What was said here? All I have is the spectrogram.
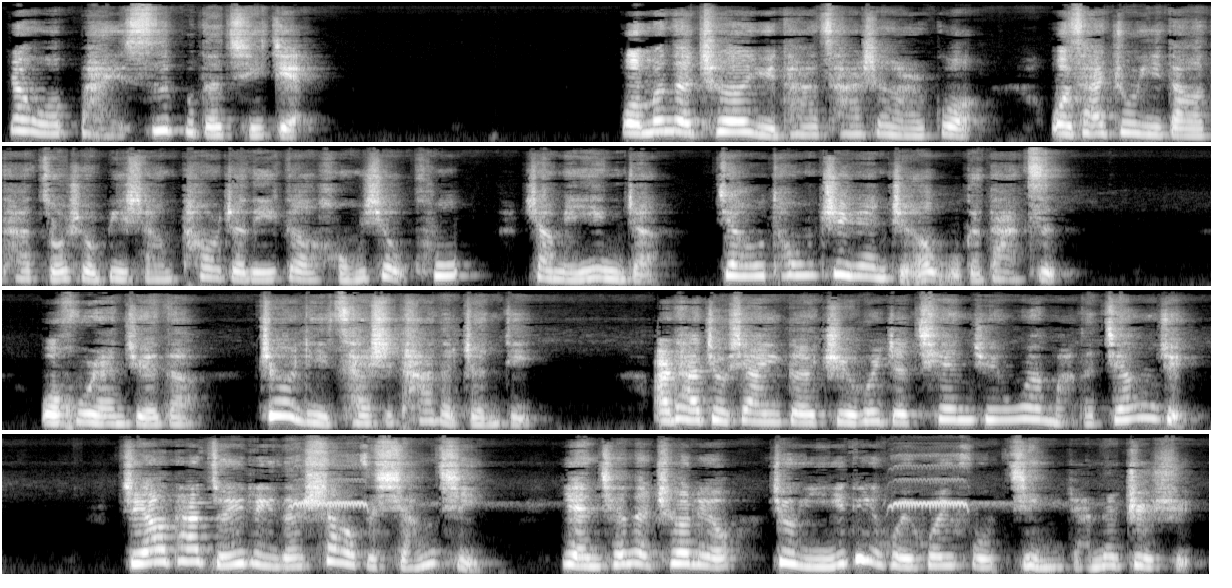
让我百思不得其解。我们的车与他擦身而过，我才注意到他左手臂上套着的一个红袖箍，上面印着“交通志愿者”五个大字。我忽然觉得这里才是他的真谛，而他就像一个指挥着千军万马的将军，只要他嘴里的哨子响起，眼前的车流就一定会恢复井然的秩序。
